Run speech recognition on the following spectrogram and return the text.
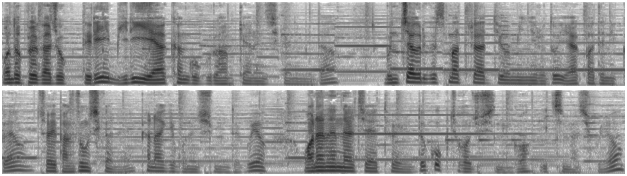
원더풀 가족들이 미리 예약한 곡으로 함께하는 시간입니다. 문자 그리고 스마트 라디오 미니로도 예약 받으니까요. 저희 방송 시간에 편하게 보내주시면 되고요. 원하는 날짜의 토요일도 꼭 적어주시는 거 잊지 마시고요.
